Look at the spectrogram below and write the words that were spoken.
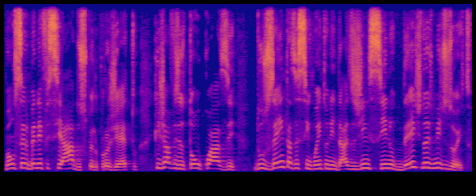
vão ser beneficiados pelo projeto, que já visitou quase 250 unidades de ensino desde 2018.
